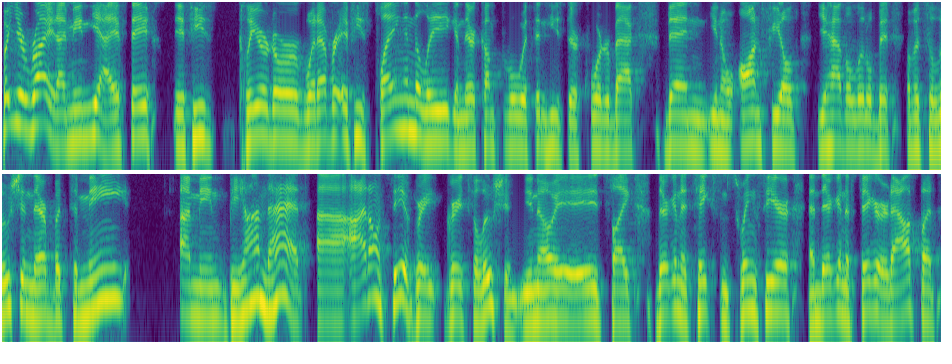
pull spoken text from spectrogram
But you're right. I mean, yeah, if they if he's cleared or whatever if he's playing in the league and they're comfortable with it he's their quarterback then you know on field you have a little bit of a solution there. But to me I mean, beyond that, uh, I don't see a great, great solution. You know, it's like they're going to take some swings here and they're going to figure it out. But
